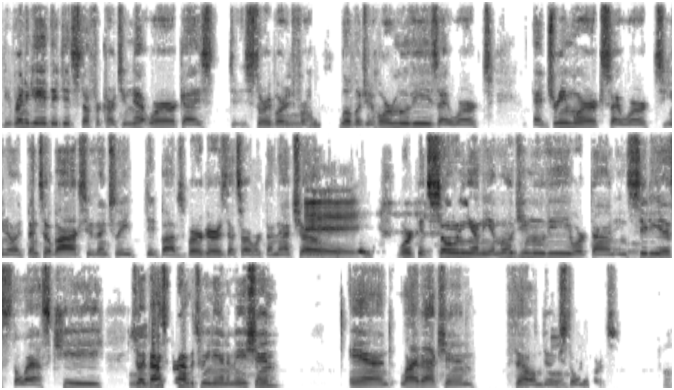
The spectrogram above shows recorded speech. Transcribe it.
Renegade. They did stuff for Cartoon Network. I storyboarded Ooh. for low budget horror movies. I worked at DreamWorks. I worked, you know, at Bento Box, who eventually did Bob's Burgers. That's how I worked on that show. Hey. Worked at Sony on the Emoji Movie. Worked on Insidious, The Last Key. Ooh. So I bounced around between animation and live action film doing oh. storyboards well,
